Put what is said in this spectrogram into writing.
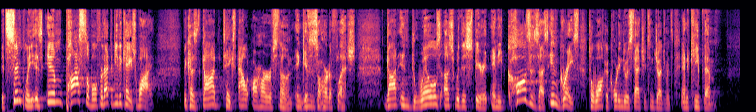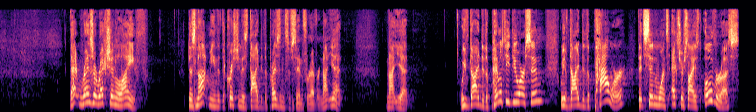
It simply is impossible for that to be the case. Why? Because God takes out our heart of stone and gives us a heart of flesh. God indwells us with his spirit and he causes us in grace to walk according to his statutes and judgments and to keep them. That resurrection life does not mean that the Christian has died to the presence of sin forever. Not yet. Not yet. We've died to the penalty due our sin. We have died to the power that sin once exercised over us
